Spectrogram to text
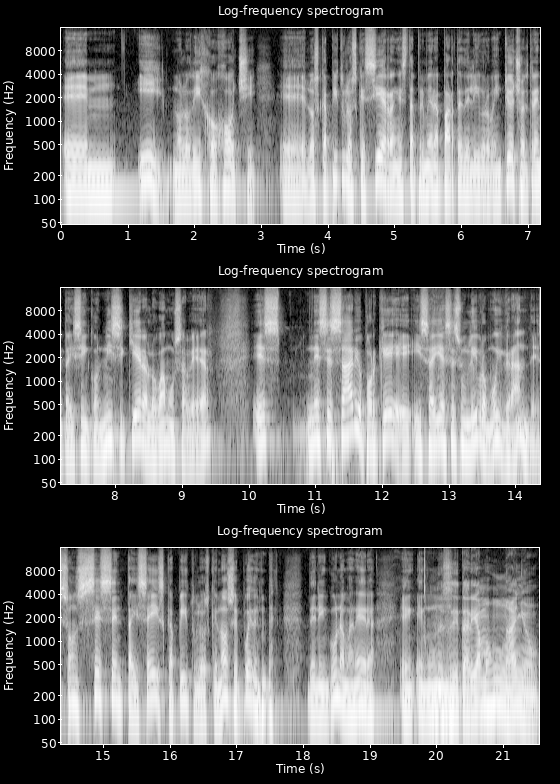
em, y, nos lo dijo Hochi, eh, los capítulos que cierran esta primera parte del libro, 28 al 35, ni siquiera lo vamos a ver, es necesario porque eh, Isaías es un libro muy grande, son 66 capítulos que no se pueden ver de ninguna manera en, un... Necesitaríamos un año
